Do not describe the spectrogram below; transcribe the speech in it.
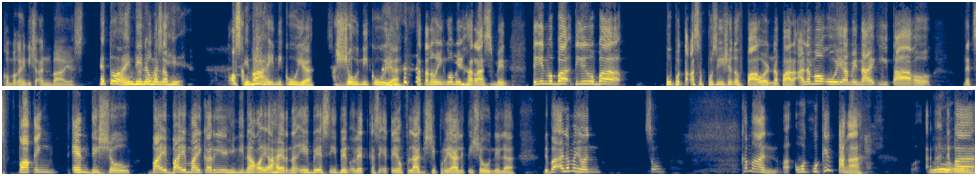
kumbaga hindi siya unbiased. Ito ah, hindi Nandun naman... sa- hi- Ako sa Hindi- bahay ni Kuya, sa show ni Kuya, tatanungin ko may harassment. Tingin mo ba, tingin mo ba pupunta ka sa position of power na para, alam mo Kuya, may nakikita ako, let's fucking end this show. Bye-bye my career. Hindi na ako i-hire ng ABS-CBN ulit kasi ito yung flagship reality show nila. 'Di ba? Alam mo 'yun? So come on, uh, wag wag kayong tanga. Uh, 'Di ba?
